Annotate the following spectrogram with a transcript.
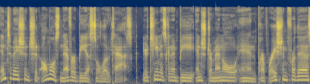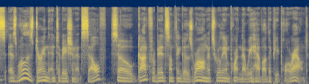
Intubation should almost never be a solo task. Your team is going to be instrumental in preparation for this as well as during the intubation itself, so God forbid something goes wrong, it's really important that we have other people around.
